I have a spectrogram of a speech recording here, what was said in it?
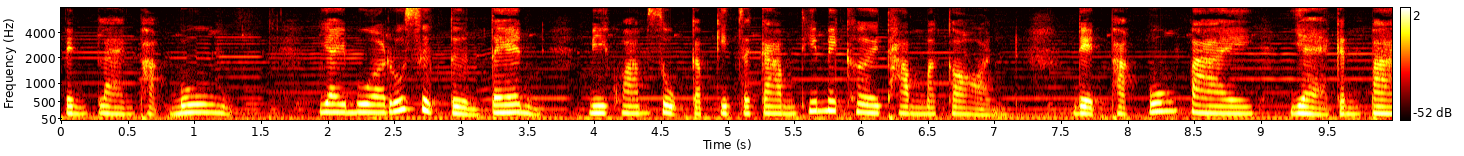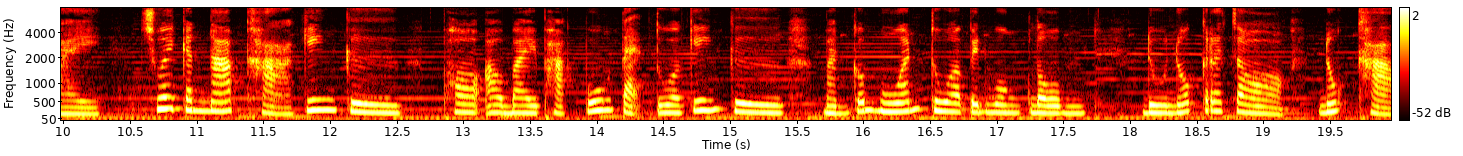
เป็นแปลงผักบุ้งยายบัวรู้สึกตื่นเต้น มีความสุขกับกิจกรรมที่ไม่เคยทำมาก่อน เด็ดผักบุ้งไป แย่กันไป ช่วยกันนับขากิ้งกือ พอเอาใบผักบุ้งแตะตัวกิ้งกือ มันก็ม้วนตัวเป็นวงกลม ดูนกกระจอก นกเขา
